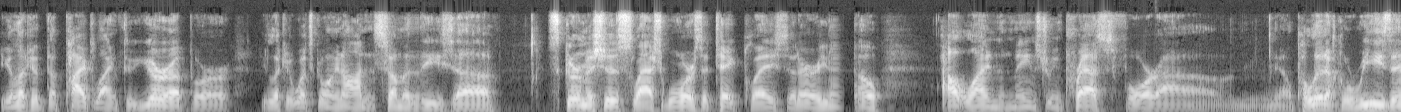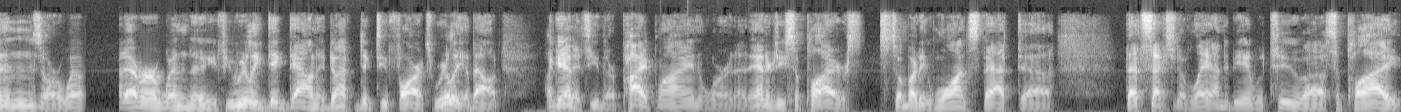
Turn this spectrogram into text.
you can look at the pipeline through Europe, or you look at what's going on in some of these uh, skirmishes slash wars that take place that are you know outlined in the mainstream press for uh, you know political reasons or whatever. When the, if you really dig down, you don't have to dig too far. It's really about again, it's either a pipeline or an energy supply or somebody wants that uh, that section of land to be able to uh, supply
